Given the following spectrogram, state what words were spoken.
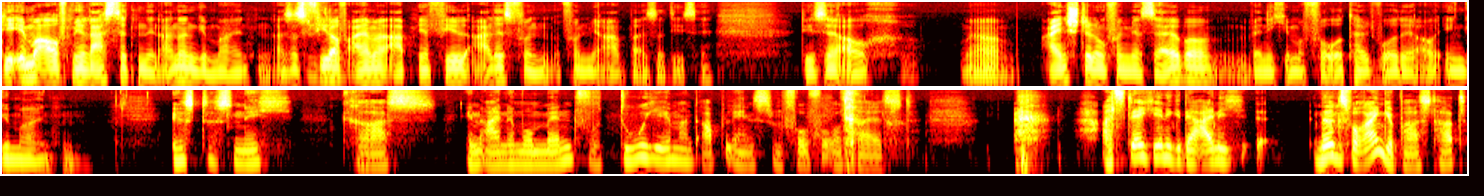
die immer auf mir lasteten in anderen Gemeinden. Also es fiel auf einmal ab, mir fiel alles von, von mir ab. Also diese, diese auch ja, Einstellung von mir selber, wenn ich immer verurteilt wurde, auch in Gemeinden. Ist es nicht krass, in einem Moment, wo du jemand ablehnst und vorverurteilst, als derjenige, der eigentlich äh, nirgendwo reingepasst hat,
